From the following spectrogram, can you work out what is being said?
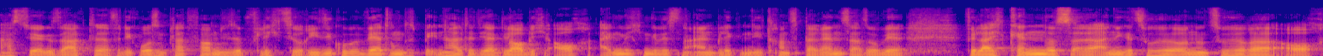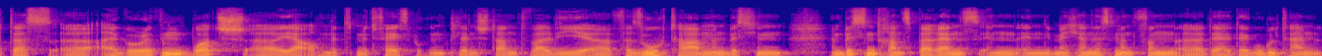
hast du ja gesagt, äh, für die großen Plattformen diese Pflicht zur Risikobewertung. Das beinhaltet ja, glaube ich, auch eigentlich einen gewissen Einblick in die Transparenz. Also wir vielleicht kennen das äh, einige Zuhörerinnen und Zuhörer auch, dass äh, Algorithm Watch äh, ja auch mit, mit Facebook im Clinch stand, weil die äh, versucht haben, ein bisschen, ein bisschen Transparenz in, in die Mechanismen von äh, der, der Google Time,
